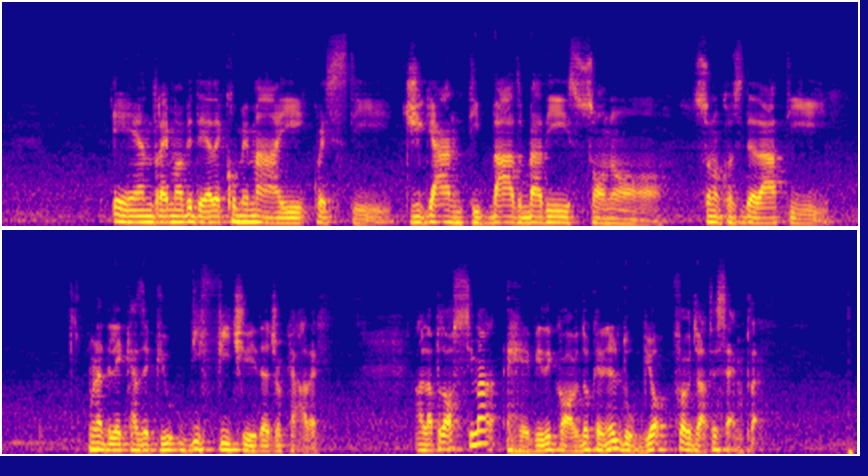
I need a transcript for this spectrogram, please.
e andremo a vedere come mai questi giganti barbari sono, sono considerati una delle case più difficili da giocare. Alla prossima e vi ricordo che nel dubbio forgiate sempre.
